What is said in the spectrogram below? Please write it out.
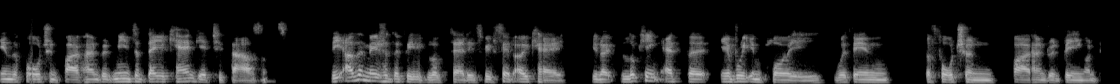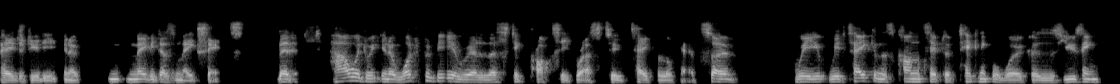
in the Fortune 500 means that they can get to thousands. The other measure that we've looked at is we've said, okay, you know, looking at the every employee within the Fortune 500 being on PagerDuty, you know, maybe doesn't make sense. But how would we, you know, what would be a realistic proxy for us to take a look at? So we we've taken this concept of technical workers using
